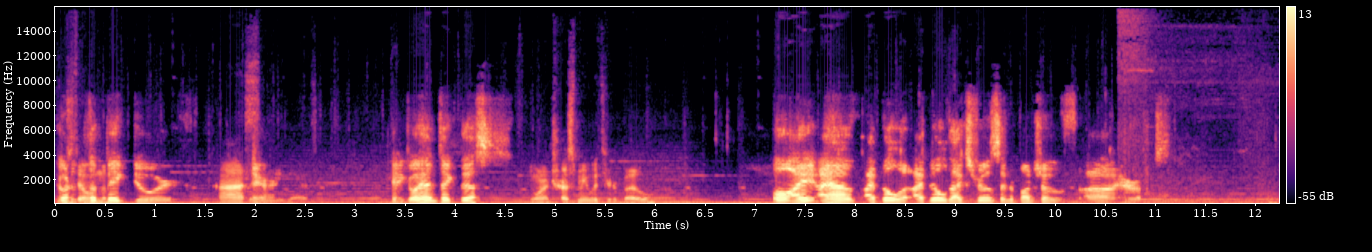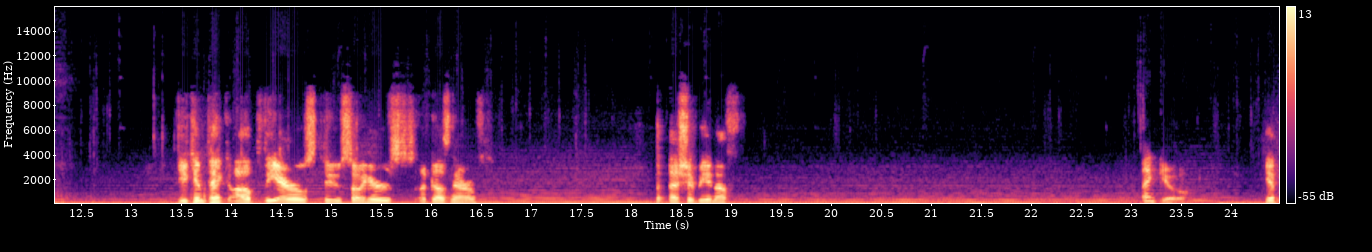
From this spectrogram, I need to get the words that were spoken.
Go to the the- big door. ah, There. Okay, go ahead and take this. You want to trust me with your bow? Well, I, I have I build I build extras and a bunch of uh, arrows. You can pick up the arrows too. So here's a dozen arrows. That should be enough. Thank you. Yep.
